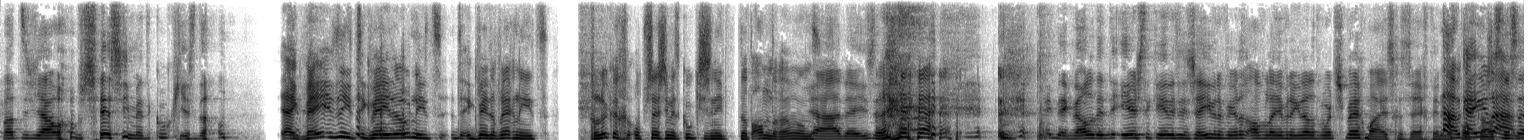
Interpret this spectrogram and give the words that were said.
wat is jouw obsessie met koekjes dan? Ja, ik weet het niet. Ik weet het ook niet. Ik weet oprecht niet. Gelukkig obsessie met koekjes en niet dat andere, want... Ja, nee. ze- ik denk wel dat dit de eerste keer is in 47 afleveringen dat het woord smegma is gezegd in Nou, de kijk eens podcast. aan.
